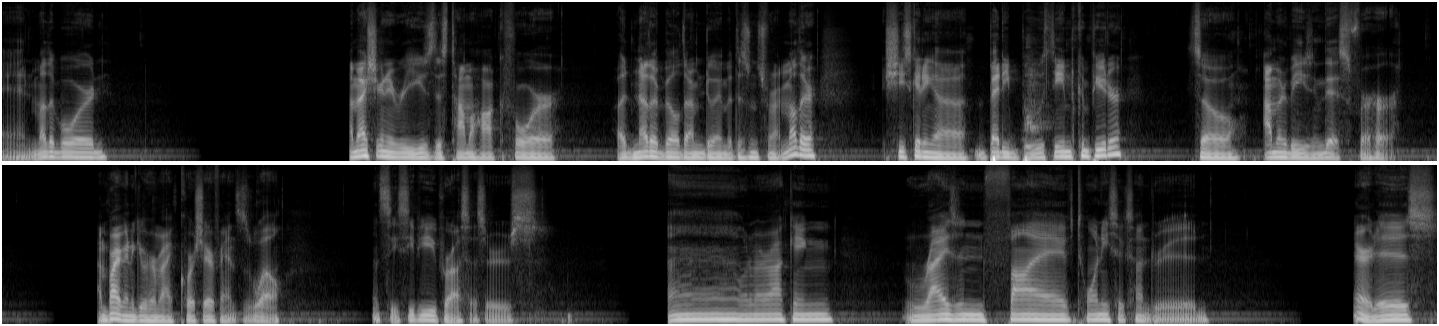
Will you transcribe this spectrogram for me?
and motherboard. I'm actually going to reuse this Tomahawk for another build that I'm doing, but this one's for my mother. She's getting a Betty Boop themed computer, so I'm going to be using this for her. I'm probably going to give her my Corsair fans as well. Let's see, CPU processors. Uh, what am I rocking? Ryzen 5 2600. There it is.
